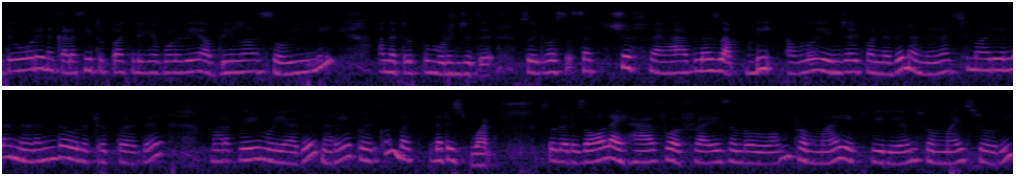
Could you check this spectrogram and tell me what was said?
இதோடு என்னை கடைசி ட்ரிப்பாக்கிடுவீங்க போலவே அப்படின்லாம் சொல்லி அந்த ட்ரிப்பு முடிஞ்சுது. So it was such a fabulous அப்படி அவ்வளோ என்ஜாய் பண்ணது. நான் நினச்ச மாதிரியெல்லாம் நடந்த ஒரு ட்ரிப்பு அது. மறக்கவே முடியாது. நிறைய போயிருக்கோம் but that is one so that is all I have for Friday சம்பவம் from my experience experience from my story.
